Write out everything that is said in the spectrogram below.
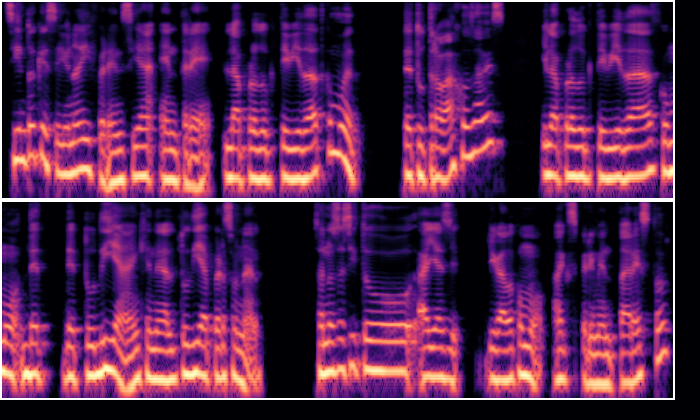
siento que sí hay una diferencia entre la productividad como de, tu trabajo, ¿sabes? Y la productividad como de, de, tu día en general, tu día personal. O sea, no sé si tú hayas llegado como a experimentar esto,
